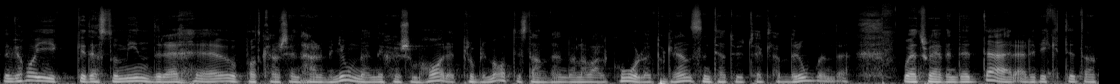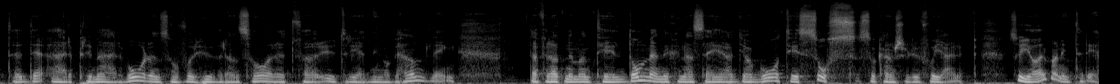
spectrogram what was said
Men vi har ju icke desto mindre eh, uppåt kanske en halv miljon människor som har ett problematiskt användande av alkohol och är på gränsen till att utveckla beroende. Och jag tror även det där är det viktigt att eh, det är primärvården som får huvudansvaret för utredning och behandling. Därför att när man till de människorna säger att jag går till SOS så kanske du får hjälp. Så gör man inte det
